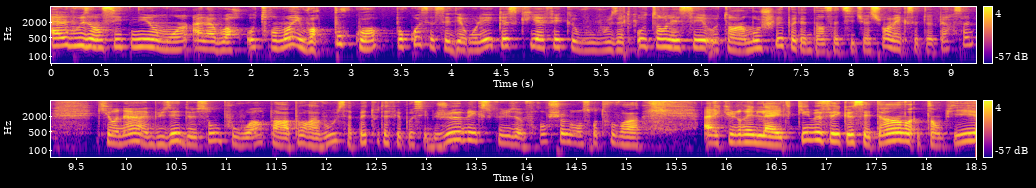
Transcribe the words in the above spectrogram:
elle vous incite néanmoins à la voir autrement et voir pourquoi, pourquoi ça s'est déroulé, qu'est-ce qui a fait que vous vous êtes autant laissé, autant amoché peut-être dans cette situation avec cette personne qui en a abusé de son pouvoir par rapport à vous. Ça peut être tout à fait possible. Je m'excuse, franchement, on se retrouvera avec une ring light qui me fait que s'éteindre. Tant pis,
